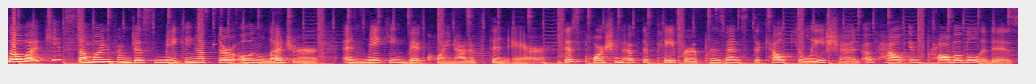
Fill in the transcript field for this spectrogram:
So what keeps someone from just making up their own ledger and making Bitcoin out of thin air? This portion of the paper presents the calculation of how improbable it is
